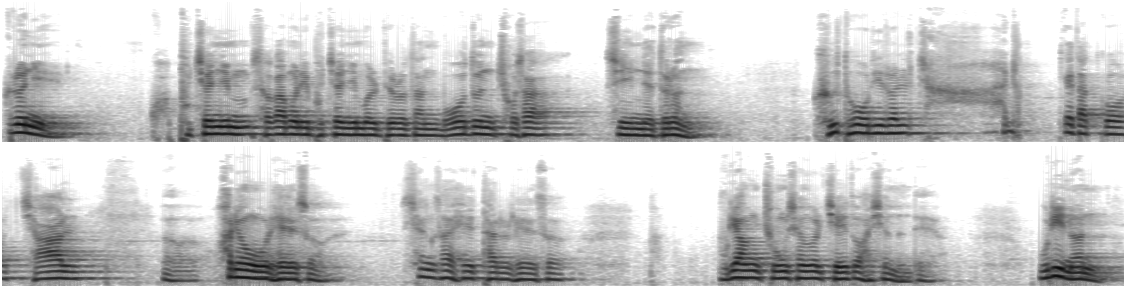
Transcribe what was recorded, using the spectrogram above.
그러니 부처님 서가모니 부처님을 비롯한 모든 조사 스님네들은 그 도리를 잘 깨닫고 잘 어, 활용을 해서 생사해탈을 해서 무량 중생을 제도하셨는데요. 우리는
